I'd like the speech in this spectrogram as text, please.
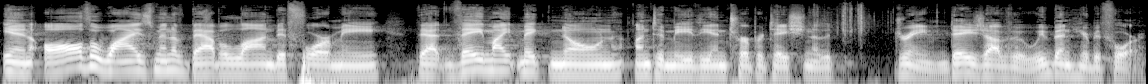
in all the wise men of Babylon before me, that they might make known unto me the interpretation of the dream. Deja vu. We've been here before.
